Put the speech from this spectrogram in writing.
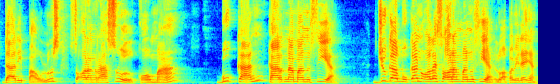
Dari Paulus seorang rasul, koma, bukan karena manusia. Juga bukan oleh seorang manusia. Lu apa bedanya?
